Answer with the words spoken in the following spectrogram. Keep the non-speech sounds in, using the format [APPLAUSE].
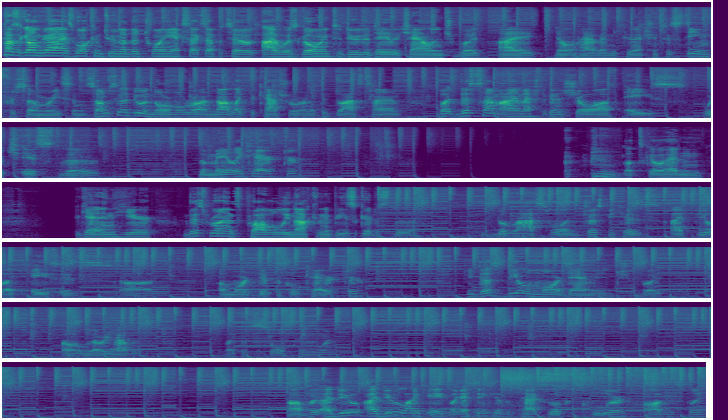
How's it going guys? Welcome to another 20xx episode. I was going to do the daily challenge, but I don't have any connection to Steam for some reason. So I'm just going to do a normal run, not like the casual run I did last time. But this time I am actually going to show off Ace, which is the, the melee character. [CLEARS THROAT] Let's go ahead and get in here. This run is probably not going to be as good as the the last one, just because I feel like Ace is uh, a more difficult character. He does deal more damage, but oh, we already have a, like a soul penguin. Uh, but I do I do like Ace. Like I think his attacks look cooler, obviously.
